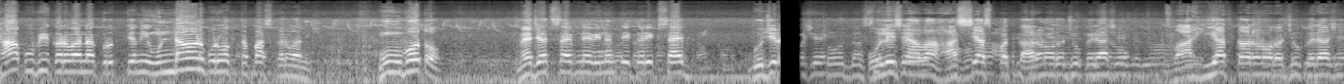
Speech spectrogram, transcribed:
છાપ ઊભી કરવાના કૃત્યની ઊંડાણપૂર્વક તપાસ કરવાની છે. હું ઊભો તો મેં જજ સાહેબને વિનંતી કરી સાહેબ ગુજરાત પોલીસે આવા હાસ્યાસ્પદ કારણો રજૂ કર્યા છે વાહિયાત કારણો રજૂ કર્યા છે.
